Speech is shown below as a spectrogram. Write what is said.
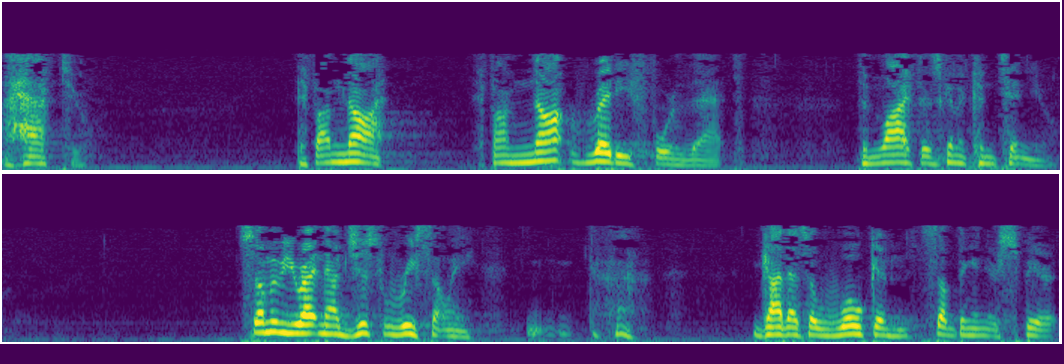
I have to. If I'm not, if I'm not ready for that, then life is going to continue. Some of you right now, just recently, God has awoken something in your spirit.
